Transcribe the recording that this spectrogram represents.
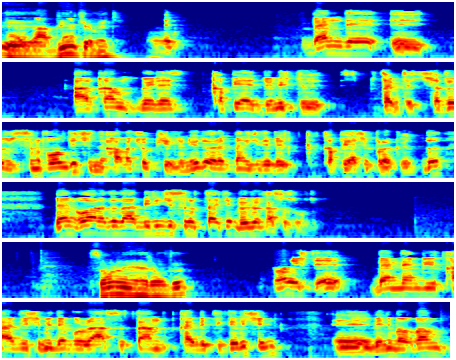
e, büyük emek. ben de e, arkam böyle kapıya dönüktü. Tabii de çadır sınıf olduğu için hava çok kirleniyordu. Öğretmen ikide bir kapıyı açık bırakıyordu. Ben o arada daha birinci sınıftayken böbrek hastası oldum. Sonra neler oldu? Sonra işte benden büyük kardeşimi de bu rahatsızlıktan kaybettikleri için e, benim babam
